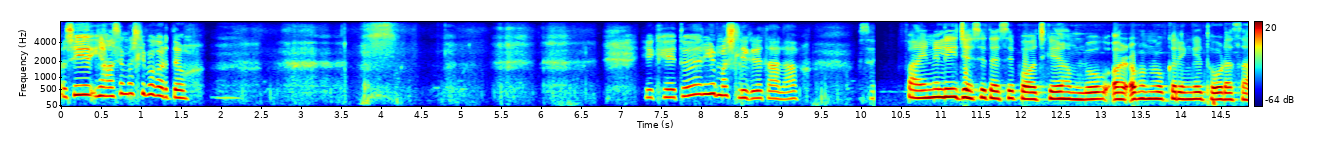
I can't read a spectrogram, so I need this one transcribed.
अच्छा यहाँ से मछली पकड़ते हो? ये खेत है और ये मछली के तालाब फाइनली जैसे तैसे पहुँच गए हम लोग और अब हम लोग करेंगे थोड़ा सा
